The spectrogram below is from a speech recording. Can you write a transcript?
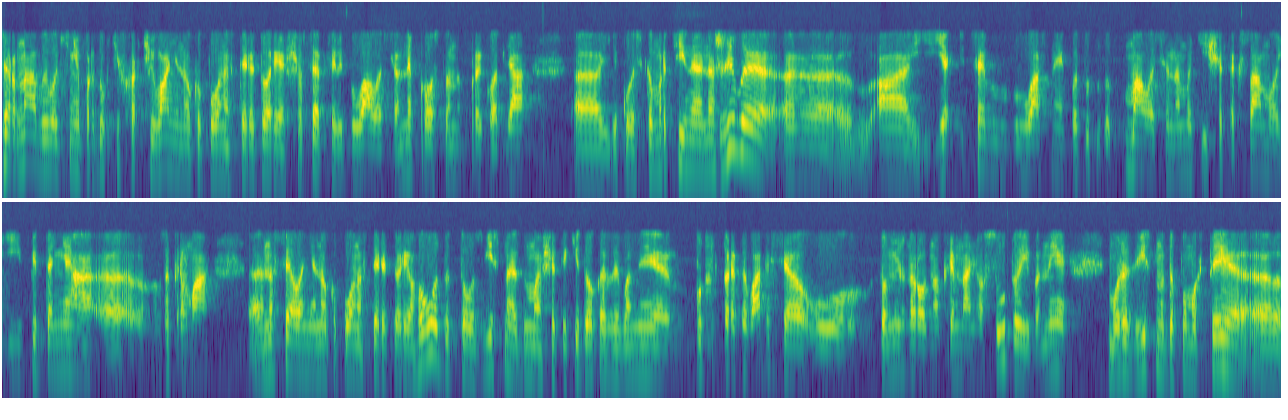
зерна, вилучення продуктів харчування на окупованих територіях, що все це відбувалося не просто, наприклад, для якоїсь комерційної наживи, а це власне якби тут малося на меті ще так само і піддання, зокрема населення на окупованих територіях голоду, то звісно, я думаю, що такі докази вони будуть передаватися у до міжнародного кримінального суду, і вони можуть, звісно, допомогти е,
